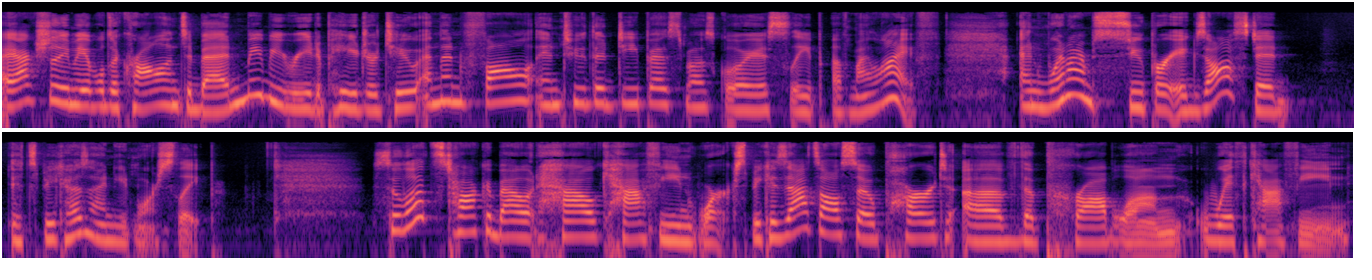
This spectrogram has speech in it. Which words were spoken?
I actually am able to crawl into bed, maybe read a page or two, and then fall into the deepest, most glorious sleep of my life. And when I'm super exhausted, it's because I need more sleep. So let's talk about how caffeine works because that's also part of the problem with caffeine.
